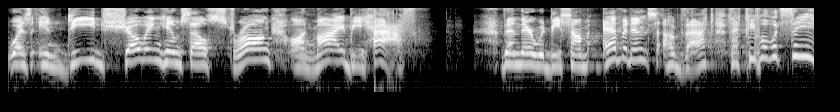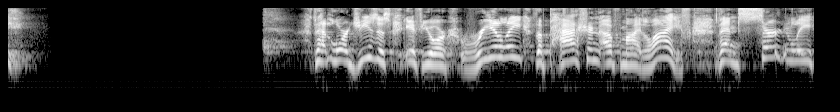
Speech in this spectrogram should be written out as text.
was indeed showing himself strong on my behalf, then there would be some evidence of that that people would see. That, Lord Jesus, if you're really the passion of my life, then certainly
